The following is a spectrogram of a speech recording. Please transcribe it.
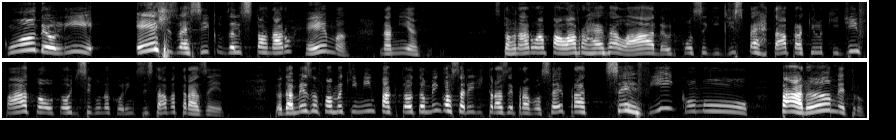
quando eu li, estes versículos eles se tornaram rema na minha vida. Se tornaram uma palavra revelada, eu consegui despertar para aquilo que de fato o autor de 2 Coríntios estava trazendo. Então, da mesma forma que me impactou, eu também gostaria de trazer para você, para servir como parâmetro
